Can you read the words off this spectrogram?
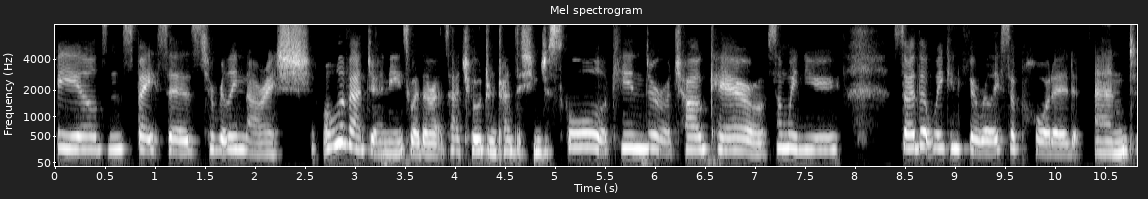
fields and spaces to really nourish all of our journeys, whether it's our children transitioning to school or kinder or childcare or somewhere new, so that we can feel really supported and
